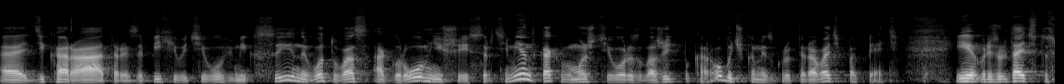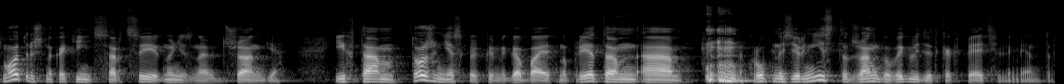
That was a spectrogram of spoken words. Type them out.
э, декораторы, запихивать его в миксины. Вот у вас огромнейший ассортимент, как вы можете его разложить по коробочкам и сгруппировать по 5. И в результате ты смотришь на какие-нибудь сорцы, ну не знаю, джанги, их там тоже несколько мегабайт, но при этом а, крупнозернисто Django выглядит как 5 элементов.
